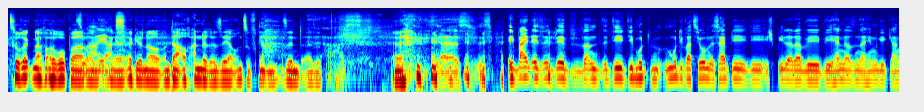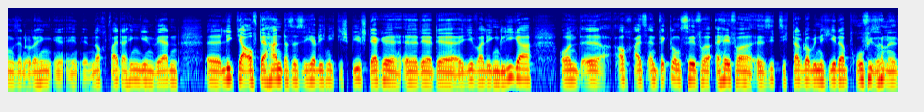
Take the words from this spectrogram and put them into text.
zurück nach Europa. Zu Ajax. Und, äh, genau. Und da auch andere sehr unzufrieden ja. sind. Also. Ja. Äh. ja, es, es, ich meine, die, die Motivation, weshalb die, die Spieler da wie, wie Henderson da hingegangen sind oder hin, noch weiter hingehen werden, äh, liegt ja auf der Hand. Das ist sicherlich nicht die Spielstärke äh, der, der jeweiligen Liga. Und äh, auch als Entwicklungshelfer Helfer, äh, sieht sich da, glaube ich, nicht jeder Profi, sondern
